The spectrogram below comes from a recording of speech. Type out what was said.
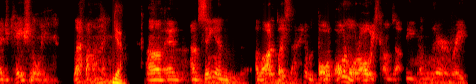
educationally left behind. yeah Um, and I'm seeing a lot of places. I was Baltimore always comes up. The illiterate rate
